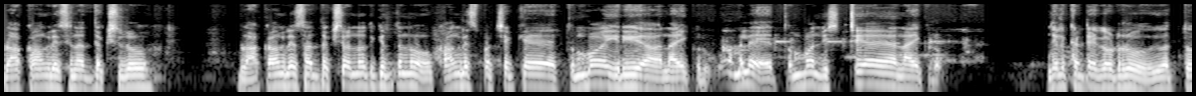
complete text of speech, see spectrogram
ಬ್ಲಾಕ್ ಕಾಂಗ್ರೆಸ್ಸಿನ ಅಧ್ಯಕ್ಷರು ಬ್ಲಾಕ್ ಕಾಂಗ್ರೆಸ್ ಅಧ್ಯಕ್ಷ ಅನ್ನೋದಕ್ಕಿಂತನೂ ಕಾಂಗ್ರೆಸ್ ಪಕ್ಷಕ್ಕೆ ತುಂಬಾ ಹಿರಿಯ ನಾಯಕರು, ಆಮೇಲೆ ತುಂಬಾ ನಿಷ್ಠೆಯ ನಾಯಕರು. ನೀಲಕಂಠೇಗೌಡರು ಇವತ್ತು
